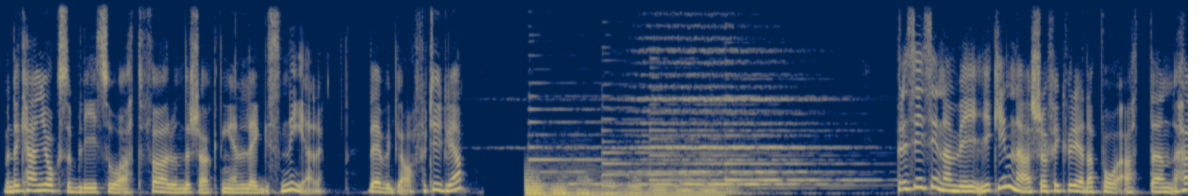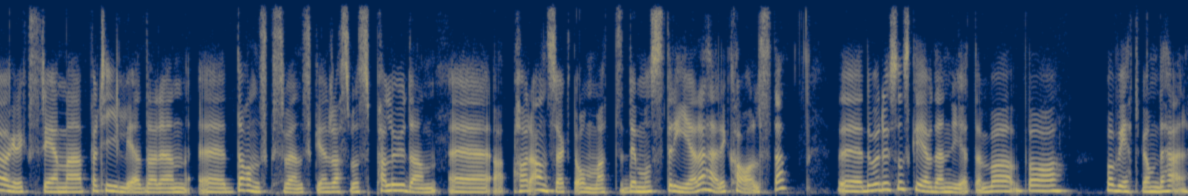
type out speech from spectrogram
Men det kan ju också bli så att förundersökningen läggs ner. Det vill jag förtydliga. Precis innan vi gick in här så fick vi reda på att den högerextrema partiledaren eh, dansk-svensken Rasmus Paludan eh, har ansökt om att demonstrera här i Karlstad. Eh, det var du som skrev den nyheten. Vad, vad, vad vet vi om det här?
